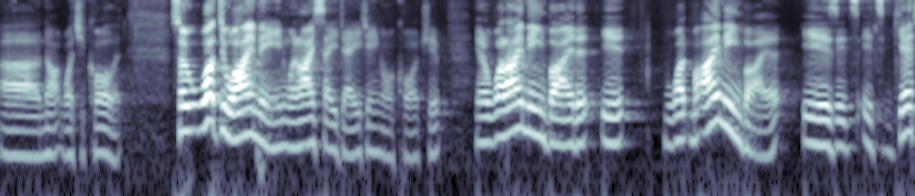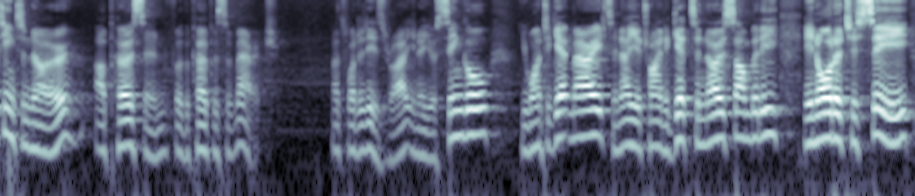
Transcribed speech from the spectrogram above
uh, not what you call it. So, what do I mean when I say dating or courtship? You know, what I mean by it, it what I mean by it is it's, it's getting to know a person for the purpose of marriage. That's what it is, right? You know, you're single, you want to get married, so now you're trying to get to know somebody in order to see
